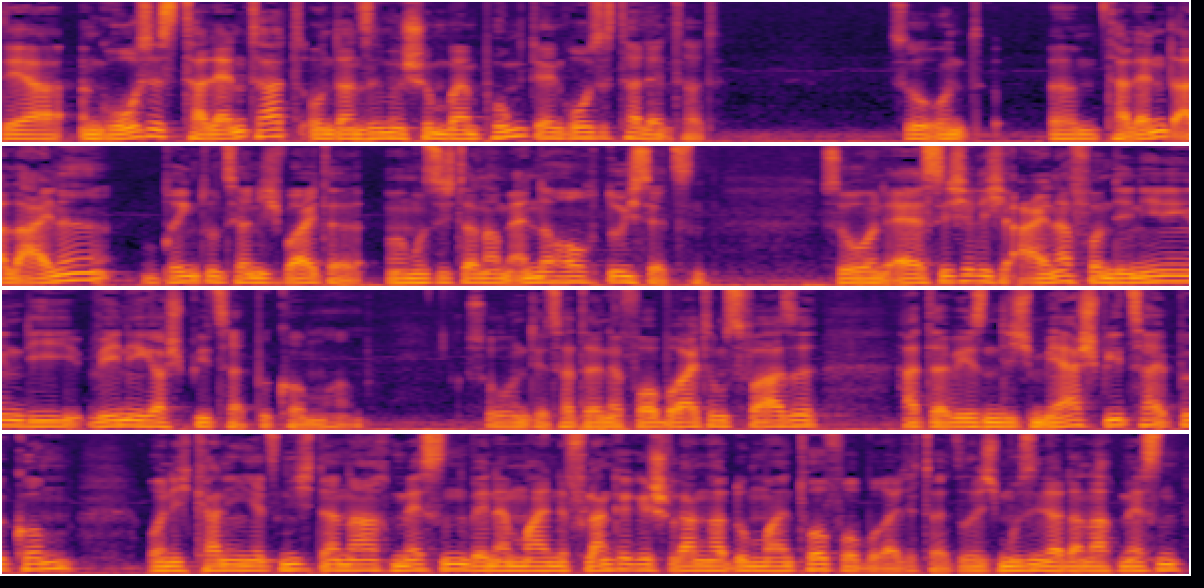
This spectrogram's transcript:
der ein großes Talent hat und dann sind wir schon beim Punkt, der ein großes Talent hat. So, und ähm, Talent alleine bringt uns ja nicht weiter. Man muss sich dann am Ende auch durchsetzen. So, und er ist sicherlich einer von denjenigen, die weniger Spielzeit bekommen haben. So, und jetzt hat er in der Vorbereitungsphase hat er wesentlich mehr Spielzeit bekommen. Und ich kann ihn jetzt nicht danach messen, wenn er mal eine Flanke geschlagen hat und mal ein Tor vorbereitet hat. Also ich muss ihn ja danach messen,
